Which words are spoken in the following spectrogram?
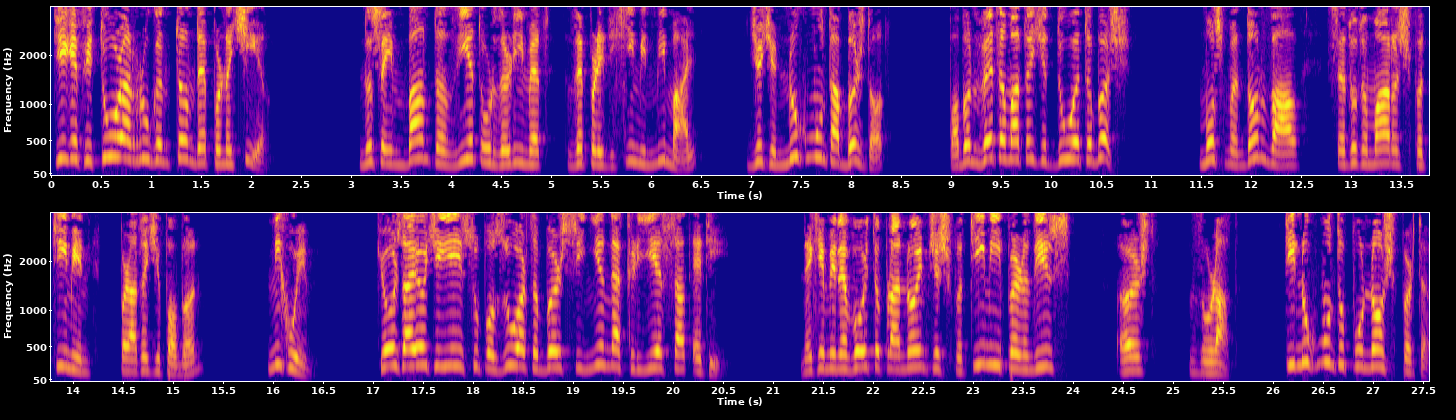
Ti e ke fituar rrugën tënde për në qiell. Nëse i mban të dhjetë urdhërimet dhe predikimin mbi mal, gjë që nuk mund ta bësh dot, po bën vetëm atë që duhet të bësh. Mos mendon vallë se do të marrësh shpëtimin për atë që po bën? Miku im, kjo është ajo që je i supozuar të bësh si një nga krijesat e tij. Ne kemi nevojë të pranojmë që shpëtimi i Perëndisë është dhuratë. Ti nuk mund të punosh për të.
